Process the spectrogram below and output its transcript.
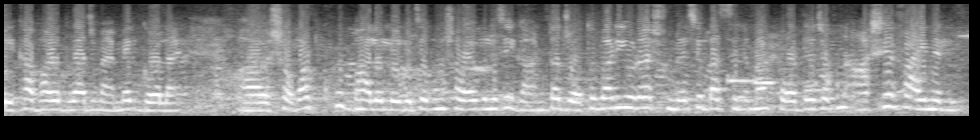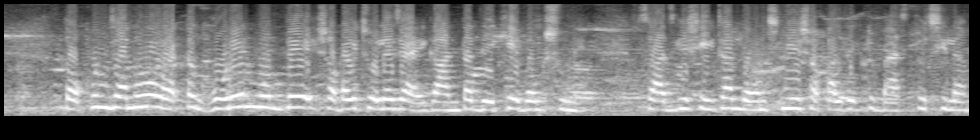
রেখা ভারদ্বাজ ম্যামের গলায় সবার খুব ভালো লেগেছে এবং সবাই বলেছে এই গানটা যতবারই ওরা শুনেছে বা সিনেমার পর্দায় যখন আসে ফাইনালি তখন যেন একটা ঘোরের মধ্যে সবাই চলে যায় গানটা দেখে এবং শুনে। সো আজকে সেইটা লঞ্চ নিয়ে সকাল থেকে একটু ব্যস্ত ছিলাম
